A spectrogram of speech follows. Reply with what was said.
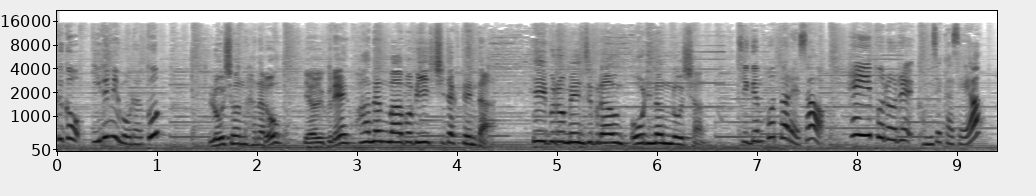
그거 이름이 뭐라고? 로션 하나로 내 얼굴에 환한 마법이 시작된다 헤이브로 맨즈 브라운 올인원 로션 지금 포털에서 헤이브로를 검색하세요.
